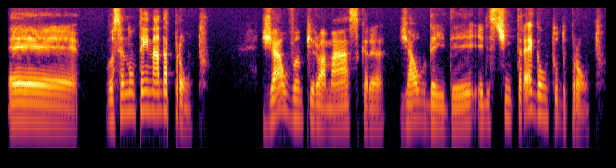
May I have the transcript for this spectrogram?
é, você não tem nada pronto. Já o Vampiro à Máscara, já o D&D, eles te entregam tudo pronto.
